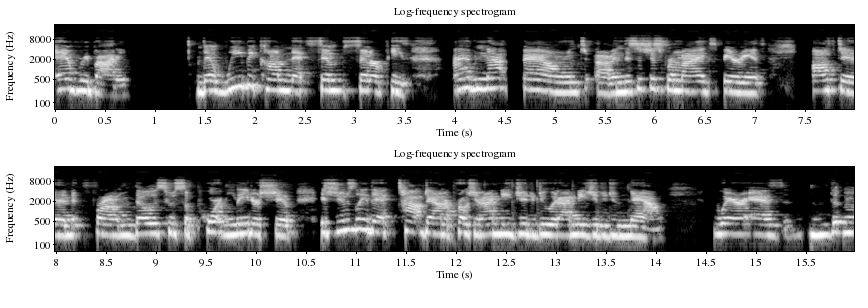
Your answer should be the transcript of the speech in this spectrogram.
everybody, that we become that centerpiece. I have not found, um, and this is just from my experience, often from those who support leadership, it's usually that top down approach, and I need you to do it, I need you to do now. Whereas the,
